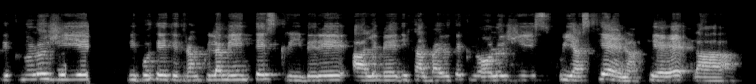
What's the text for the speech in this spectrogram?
tecnologie vi potete tranquillamente iscrivere alle Medical Biotechnologies qui a Siena, che è la,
